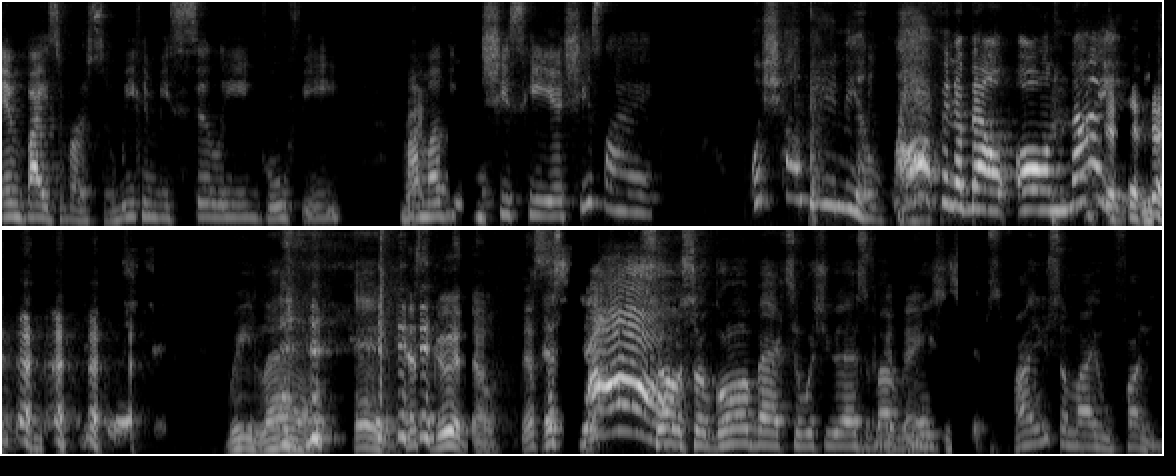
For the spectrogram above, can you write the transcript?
and vice versa we can be silly goofy my Right. mother when she's here she's like what y'all be in there laughing about all night We laugh. Hey, That's good though. That's that's Laugh. so. So going back to what you asked That's about good thing. relationships, find you somebody who funny.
